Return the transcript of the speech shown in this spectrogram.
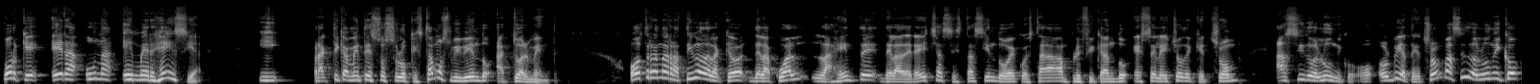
porque era una emergencia y prácticamente eso es lo que estamos viviendo actualmente. Otra narrativa de la, que, de la cual la gente de la derecha se está haciendo eco, está amplificando, es el hecho de que Trump ha sido el único, olvídate, Trump ha sido el único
